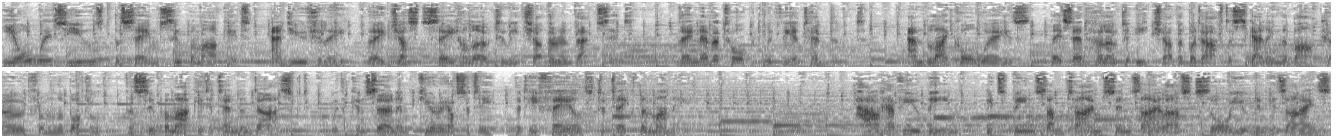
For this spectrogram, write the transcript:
He always used the same supermarket, and usually, they just say hello to each other and that's it. They never talked with the attendant. And like always, they said hello to each other but after scanning the barcode from the bottle, the supermarket attendant asked, with concern and curiosity, that he failed to take the money. How have you been? It's been some time since I last saw you in his eyes,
